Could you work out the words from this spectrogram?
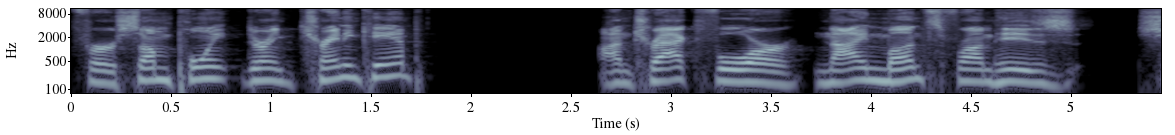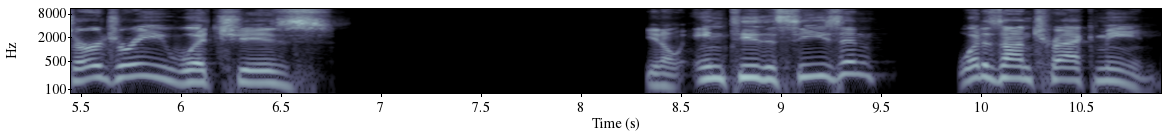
for some point during training camp? On track for nine months from his surgery, which is, you know, into the season. What does on track mean?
